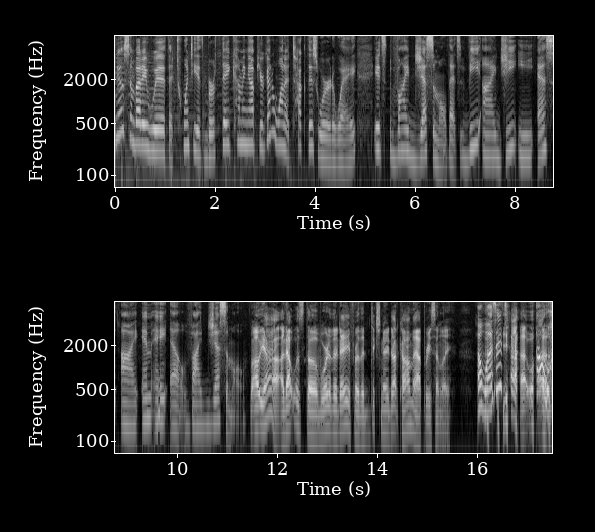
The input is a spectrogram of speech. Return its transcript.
You know somebody with a 20th birthday coming up, you're going to want to tuck this word away. It's vigesimal. That's V I G E S I M A L. Vigesimal. Oh, yeah. That was the word of the day for the dictionary.com app recently. Oh, was it? Yeah, it was. Oh.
